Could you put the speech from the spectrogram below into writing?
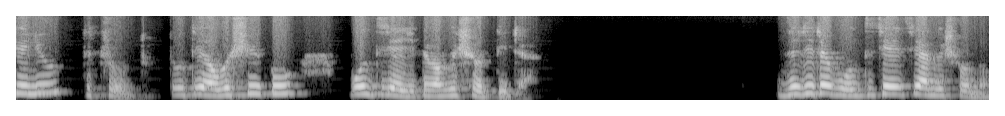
tell you the truth তো তুই অবশ্যই খুব বলতে চাইছি তোমাকে সত্যিটা। যে যেটা বলতে চাইছি আগে শোনো।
